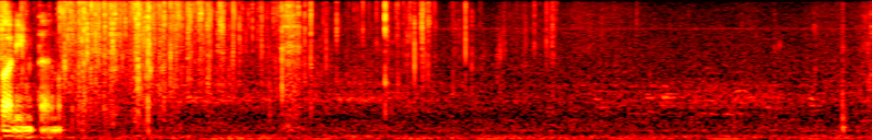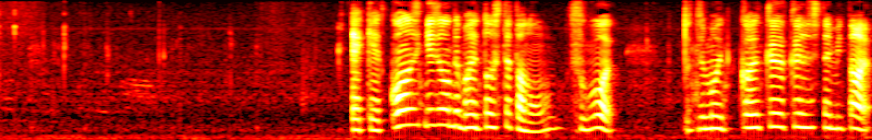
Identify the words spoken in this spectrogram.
たりみたいな。え結婚式場でバイトしてたの？すごい。うちも一回経験してみたい。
